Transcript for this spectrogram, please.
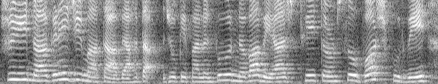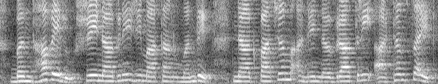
શ્રી નાગણેજી માતા આવ્યા હતા. જોકે પાલનપુર નવાબે આજથી ત્રણસો વર્ષ પૂર્વે બંધાવેલું શ્રી નાગણેજી માતાનું મંદિર નાગપાચમ અને નવરાત્રિ આઠમ સહિત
